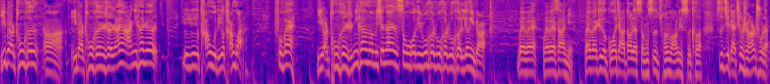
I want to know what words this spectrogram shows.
一边痛恨啊，一边痛恨说，哎呀，你看这有有有贪污的，有贪官腐败，一边痛恨是，你看我们现在生活的如何如何如何，另一边歪歪歪歪啥呢？歪歪这个国家到了生死存亡的时刻，自己该挺身而出了。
